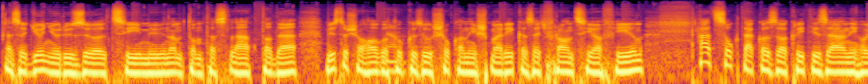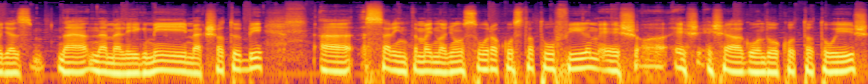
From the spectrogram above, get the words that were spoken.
ez a Gyönyörű Zöld című, nem tudom, te ezt láttad de biztos a hallgatók nem. közül sokan ismerik, ez egy francia film. Hát szokták azzal kritizálni, hogy ez ne, nem elég mély, meg stb. Szerintem egy nagyon szórakoztató film, és, és, és elgondolkodtató is.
